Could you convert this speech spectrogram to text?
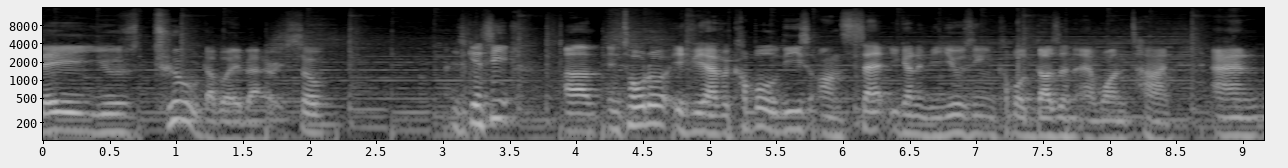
They use two AA batteries. So as you can see, um, in total, if you have a couple of these on set, you're gonna be using a couple dozen at one time. And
